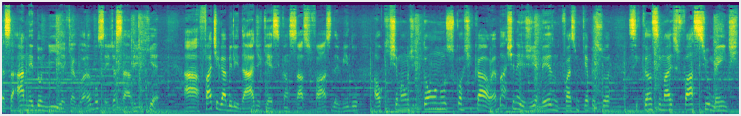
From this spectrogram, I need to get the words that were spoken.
essa anedonia que agora vocês já sabem o que é. A fatigabilidade, que é esse cansaço fácil devido ao que chamamos de tônus cortical, é baixa energia mesmo, que faz com que a pessoa se canse mais facilmente.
